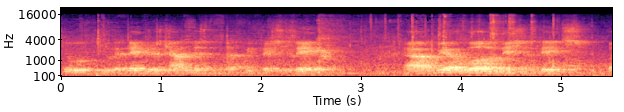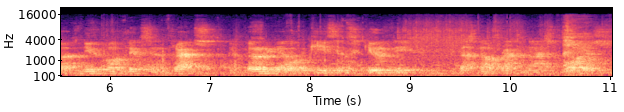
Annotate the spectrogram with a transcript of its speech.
to, to the dangerous challenges that we face today. Uh, we are a world of nation states, but new conflicts and threats impairing our peace and security does not recognize borders.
